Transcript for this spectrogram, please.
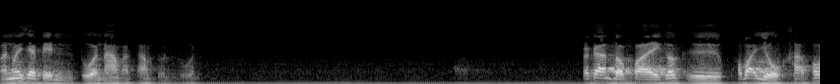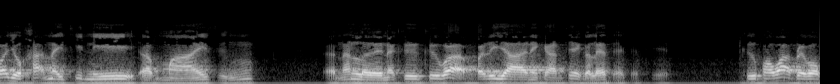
มันไม่ใช่เป็นตัวนามธรรมล้วนๆประการต่อไปก็คือภาวะโยคะภาวะโยคะในที่นี้หมายถึงนั่นเลยนะคือคือว่าปริยาในการเทศก็แล้วแต่จะเทศ คือภาวะแปลว่า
